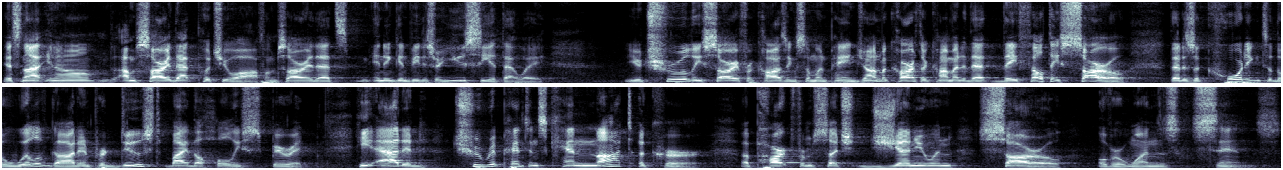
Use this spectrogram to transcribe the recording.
It's not, you know, I'm sorry that put you off. I'm sorry that's an inconvenience, or you see it that way you're truly sorry for causing someone pain. John MacArthur commented that they felt a sorrow that is according to the will of God and produced by the Holy Spirit. He added, True repentance cannot occur apart from such genuine sorrow over one's sins.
